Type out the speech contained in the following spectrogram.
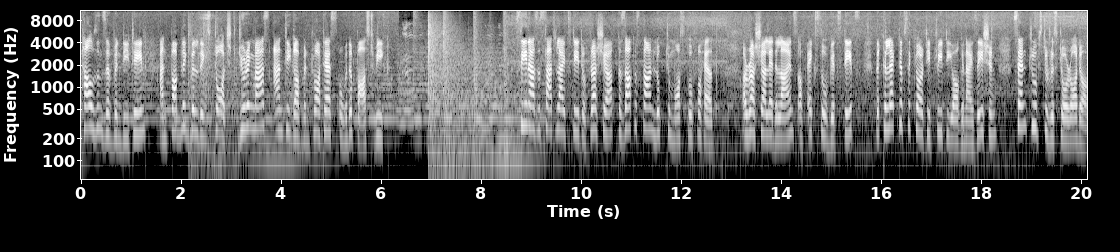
Thousands have been detained and public buildings torched during mass anti-government protests over the past week. Seen as a satellite state of Russia, Kazakhstan looked to Moscow for help. A Russia-led alliance of ex-Soviet states, the Collective Security Treaty Organization, sent troops to restore order.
